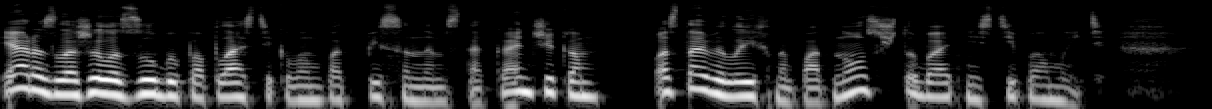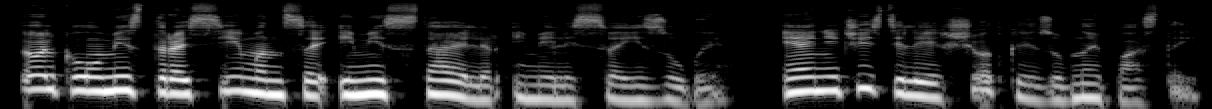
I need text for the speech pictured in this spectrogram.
Я разложила зубы по пластиковым подписанным стаканчикам, Поставила их на поднос, чтобы отнести помыть. Только у мистера Симмонса и мисс Стайлер имелись свои зубы, и они чистили их щеткой и зубной пастой.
